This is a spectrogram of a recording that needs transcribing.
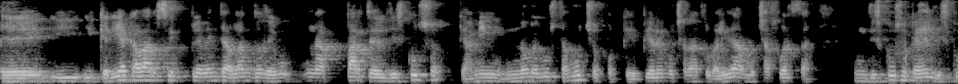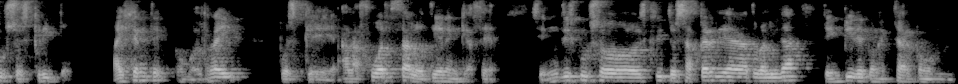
Eh, y, quería acabar simplemente hablando de una parte del discurso que a mí no me gusta mucho porque pierde mucha naturalidad, mucha fuerza, un discurso que es el discurso escrito. Hay gente, como el rey, pues que a la fuerza lo tienen que hacer. Si en un discurso escrito esa pérdida de naturalidad te impide conectar con,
